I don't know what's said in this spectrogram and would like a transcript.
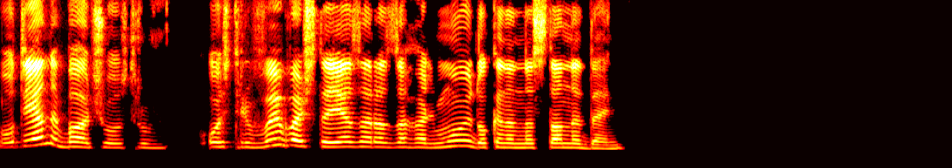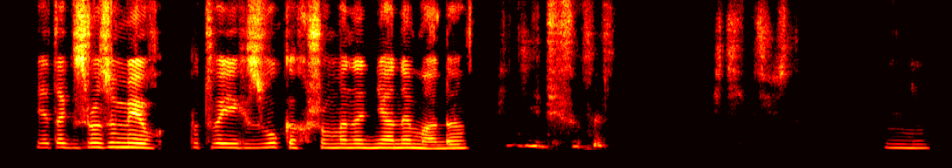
От я не бачу острів. Острів, вибачте, я зараз загальмую, доки не настане день. Я так зрозумів по твоїх звуках, що в мене дня нема, да? Ні, ти. Ні.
